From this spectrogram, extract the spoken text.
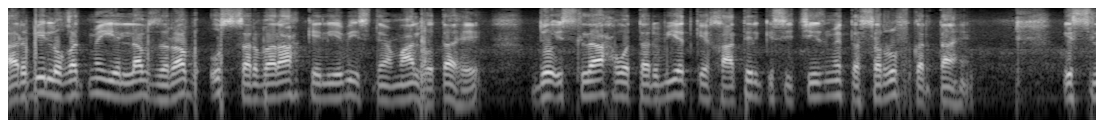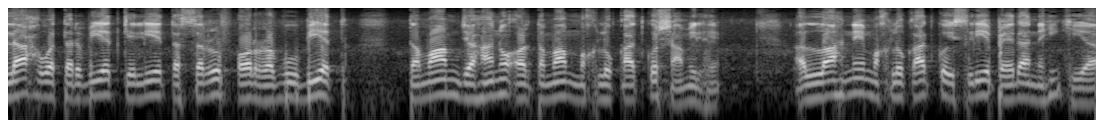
अरबी लगत में ये लफ्ज़ रब उस सरबराह के लिए भी इस्तेमाल होता है, जो इसलाह व तरबियत के खातिर किसी चीज़ में तसरुफ़ करता है। इसलाह व तरबियत के लिए तसरुफ़ और रबूबियत तमाम जहानों और तमाम मखलूक़ात को शामिल है। अल्लाह ने मखलूक़ात को इसलिए पैदा नहीं किया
